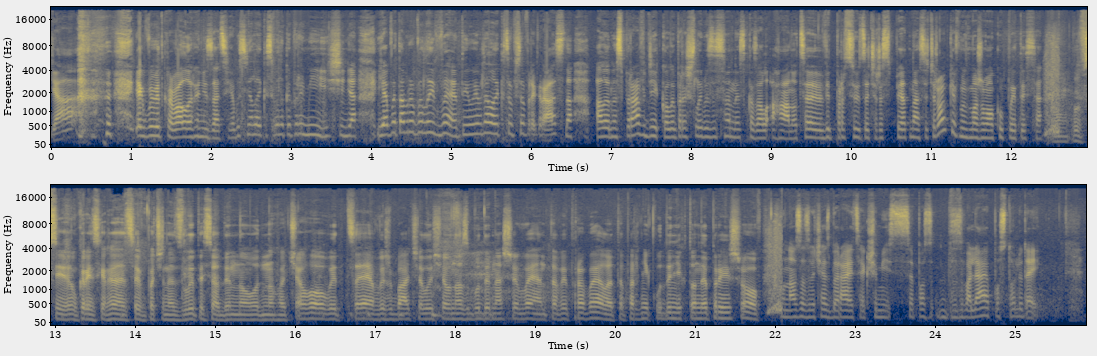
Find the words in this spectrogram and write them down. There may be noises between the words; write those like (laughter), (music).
Я (laughs) якби відкривала організацію, я би зняла якесь велике приміщення, я би там робила івент і уявляла, як це все прекрасно. Але насправді, коли прийшли бізнесмени і сказали, ага, ну це відпрацюється через 15 років, ми зможемо окупитися. Всі українські організації починають злитися один на одного. Чого ви це? Ви ж бачили, що у нас буде наш івент, а ви провели. Тепер нікуди ніхто не прийшов. У нас зазвичай збирається, якщо місце дозволяє, по 100 людей.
